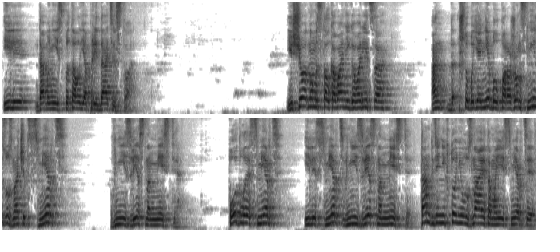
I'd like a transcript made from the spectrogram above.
или дабы не испытал я предательства. Еще одном из толкований говорится, чтобы я не был поражен снизу, значит смерть в неизвестном месте. Подлая смерть или смерть в неизвестном месте. Там, где никто не узнает о моей смерти,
